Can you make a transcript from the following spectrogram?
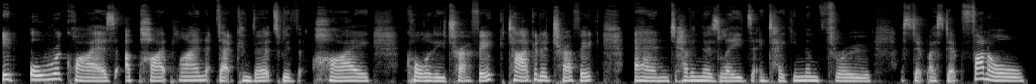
it all requires a pipeline that converts with high quality traffic, targeted traffic, and having those leads and taking them through a step by step funnel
